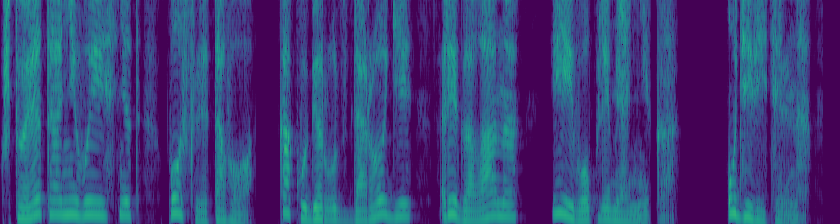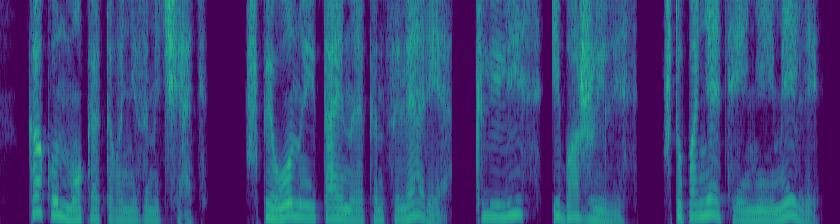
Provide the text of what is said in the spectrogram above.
что это они выяснят после того, как уберут с дороги Регалана и его племянника. Удивительно, как он мог этого не замечать. Шпионы и тайная канцелярия клялись и божились, что понятия не имели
